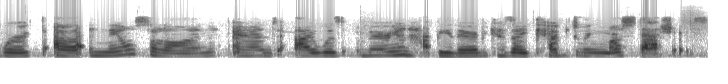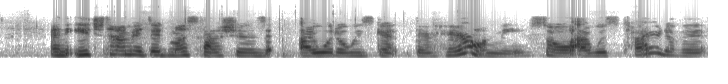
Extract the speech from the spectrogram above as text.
worked at a nail salon and I was very unhappy there because I kept doing mustaches. And each time I did mustaches, I would always get their hair on me. So I was tired of it.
